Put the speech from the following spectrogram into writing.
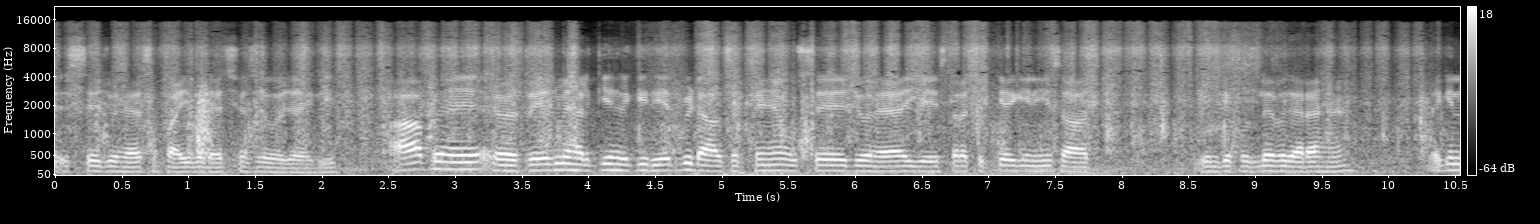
इससे जो है सफ़ाई बड़े अच्छे से हो जाएगी। आप ट्रेज में हल्की हल्की रेत भी डाल सकते हैं उससे जो है ये इस तरह चिपकेगी नहीं साथ इनके फजले वगैरह हैं। लेकिन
